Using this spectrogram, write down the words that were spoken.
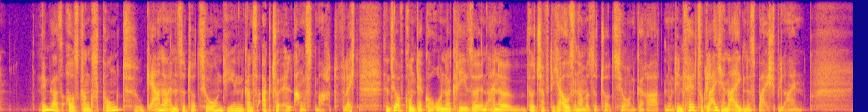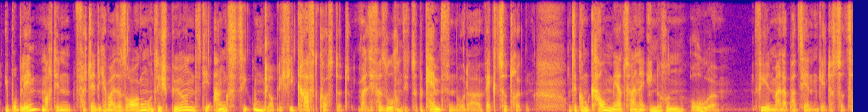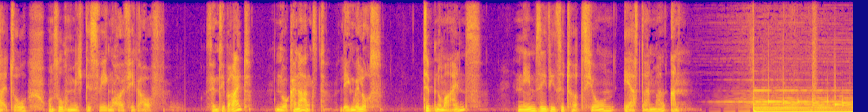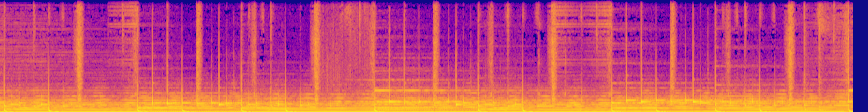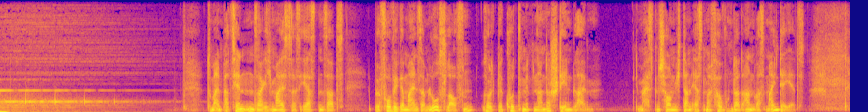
Nehmen wir als Ausgangspunkt gerne eine Situation, die Ihnen ganz aktuell Angst macht. Vielleicht sind Sie aufgrund der Corona-Krise in eine wirtschaftliche Ausnahmesituation geraten und Ihnen fällt sogleich ein eigenes Beispiel ein. Ihr Problem macht Ihnen verständlicherweise Sorgen und Sie spüren, dass die Angst Sie unglaublich viel Kraft kostet, weil Sie versuchen, sie zu bekämpfen oder wegzudrücken. Und Sie kommen kaum mehr zu einer inneren Ruhe. Vielen meiner Patienten geht es zurzeit so und suchen mich deswegen häufig auf. Sind Sie bereit? Nur keine Angst. Legen wir los. Tipp Nummer eins: Nehmen Sie die Situation erst einmal an. Patienten sage ich meist als ersten Satz, Bevor wir gemeinsam loslaufen, sollten wir kurz miteinander stehen bleiben. Die meisten schauen mich dann erstmal verwundert an. Was meint er jetzt?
